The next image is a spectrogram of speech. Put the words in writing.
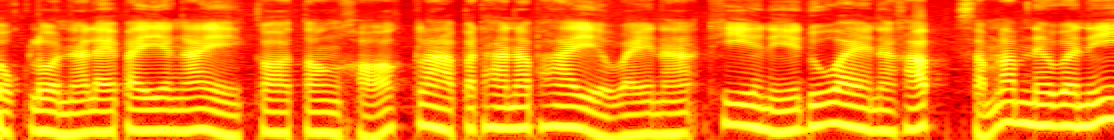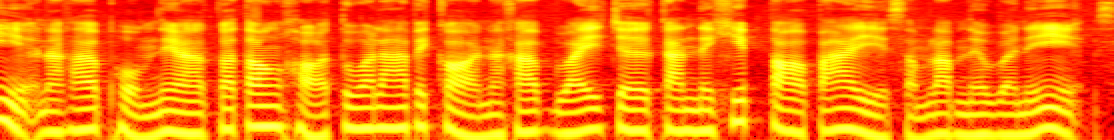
ตกหล่นอะไรไปยังไง ก็ต้องขอกราบประธานอภัยไว้นะที่นี้ด้วยนะครับสำหรับในวันนี้นะครับผมเนี่ยก็ต้องขอตัวลาไปก่อนนะครับ ไว้เจอกันในคลิปต่อไปสำหรับในวันนี้ ส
